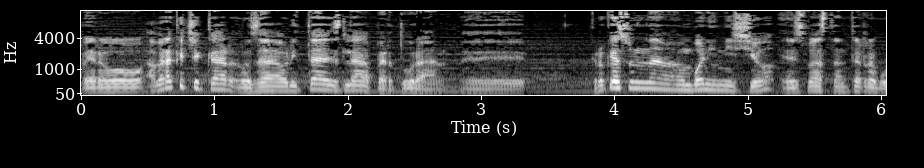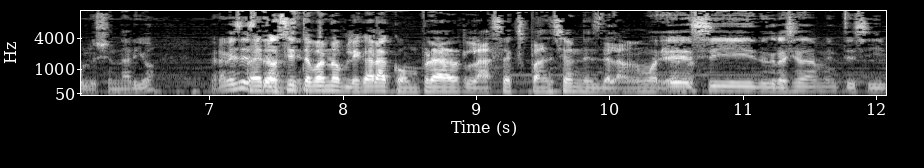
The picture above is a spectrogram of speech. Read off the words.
Pero habrá que checar, o sea, ahorita es la apertura. Eh, creo que es una- un buen inicio, es bastante revolucionario. Pero a veces Pero sí te van a obligar a comprar las expansiones de la memoria. eh, ¿no? sí, desgraciadamente sí.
